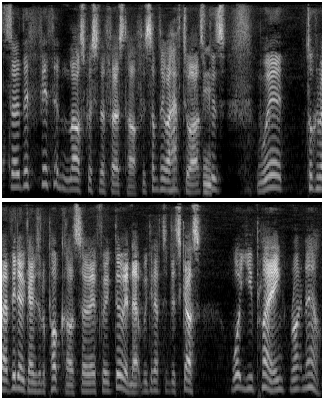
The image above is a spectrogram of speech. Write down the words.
so the fifth and last question of the first half is something I have to ask Mm. because we're talking about video games on a podcast. So if we're doing that, we're gonna have to discuss what are you playing right now.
